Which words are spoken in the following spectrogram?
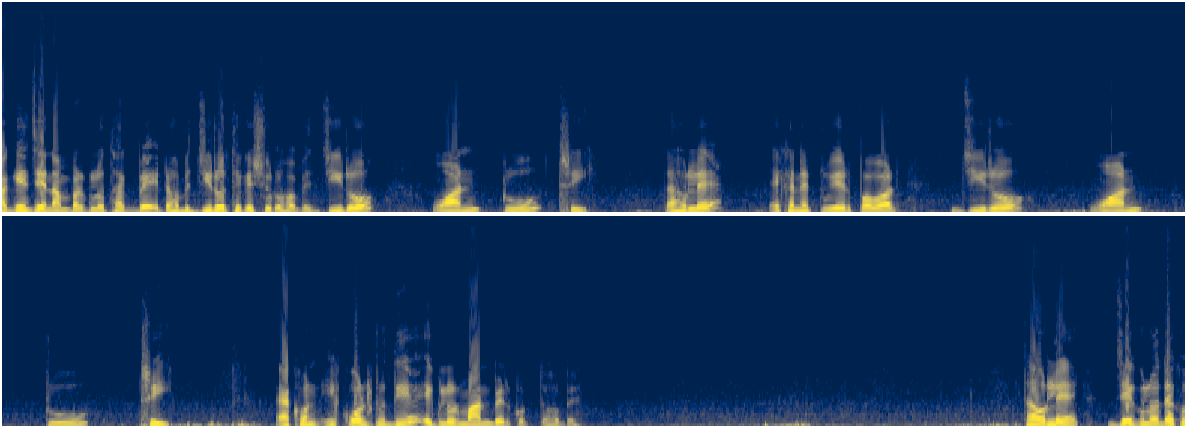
আগে যে নাম্বারগুলো থাকবে, এটা হবে জিরো থেকে শুরু হবে, জিরো, ওয়ান, টু, থ্রি। তাহলে এখানে টু এর power zero, one, two, three. এখন ইকুয়াল টু দিয়ে এগুলোর মান বের করতে হবে। তাহলে যেগুলো দেখো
